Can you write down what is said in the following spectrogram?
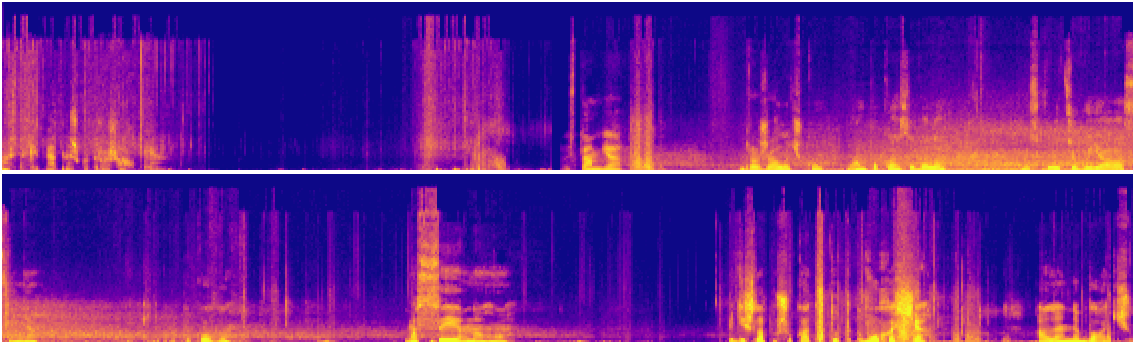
Ось таке п'ятнишко дрожалки. Ось там я дрожалочку вам показувала. Ось коло цього ясеня. Такого масивного. Підійшла пошукати тут вуха ще, але не бачу.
